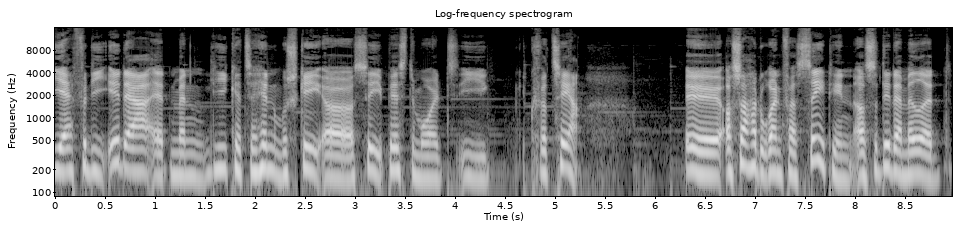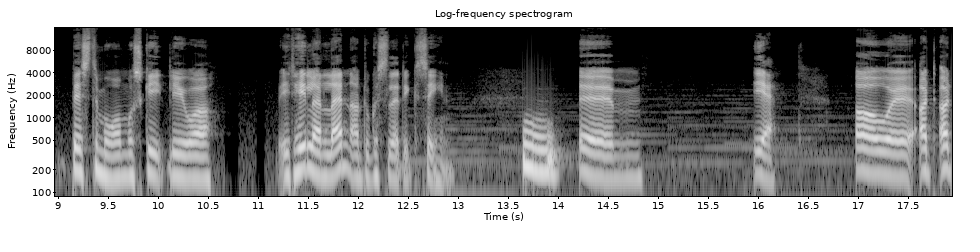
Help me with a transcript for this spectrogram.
ja, fordi et er, at man lige kan tage hen måske og se bedstemor i, i kvarter. Øh, og så har du rent faktisk set hende. Og så det der med, at bedstemor måske lever et helt andet land, og du kan slet ikke se hende. Mm. Øhm, ja. Og, øh, og, og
